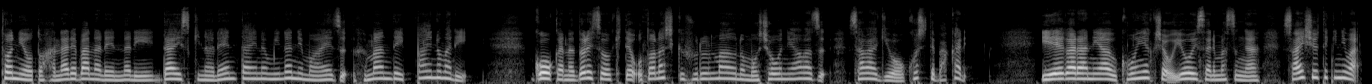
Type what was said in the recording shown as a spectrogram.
トニオと離れ離れになり、大好きな連隊の皆にも会えず、不満でいっぱいのマリー。豪華なドレスを着ておとなしく振る舞うのも性に合わず、騒ぎを起こしてばかり。家柄に合う婚約者を用意されますが、最終的には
